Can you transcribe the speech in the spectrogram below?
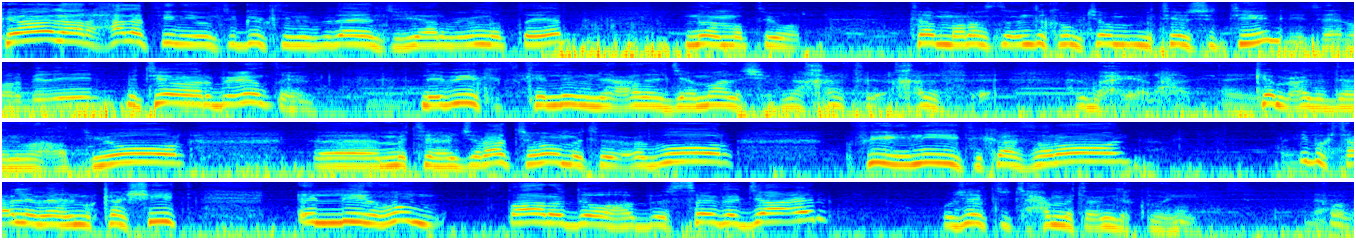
كلها رحلت هنا وأنت قلت لي في البداية أنت في 400 طير نوع من الطيور. تم مرصنا عندكم كم؟ 260 240 240 طير. نبيك تكلمنا على الجمال اللي شفناه خلف خلف البحيرة هذه. أي. كم عدد أنواع الطيور آه، متى هجرتهم متى العبور في هني يتكاثرون يبيك تعلم المكاشيت اللي هم طاردوها بالصيد الجائر وجيت تحمت عندكم هني نعم تفضل.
